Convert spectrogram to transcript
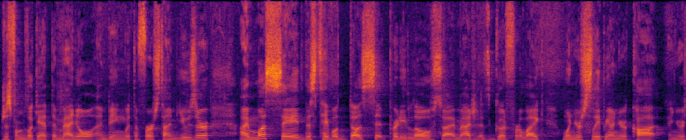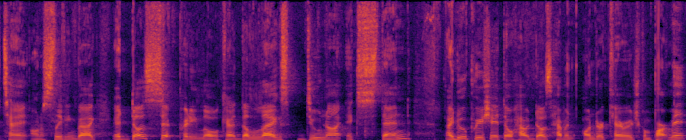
just from looking at the manual manual and being with the first time user. I must say this table does sit pretty low, so I imagine it's good for like when you're sleeping on your cot and your tent on a sleeping bag. It does sit pretty low, okay? The legs do not extend. I do appreciate though how it does have an undercarriage compartment,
